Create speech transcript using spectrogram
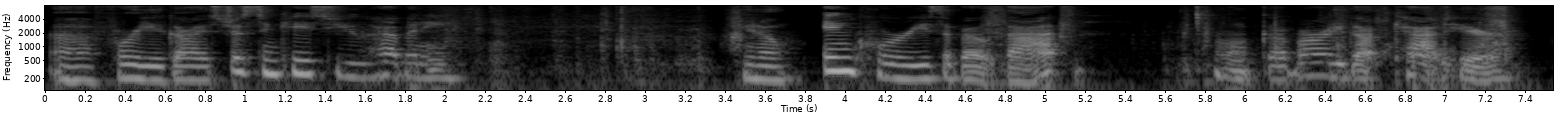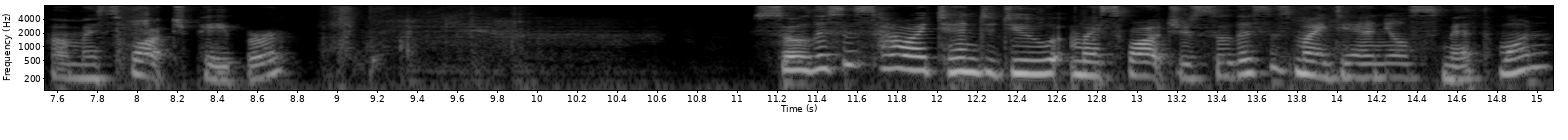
uh, for you guys, just in case you have any, you know, inquiries about that. Look, I've already got cat here on my swatch paper. So this is how I tend to do my swatches. So this is my Daniel Smith one.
